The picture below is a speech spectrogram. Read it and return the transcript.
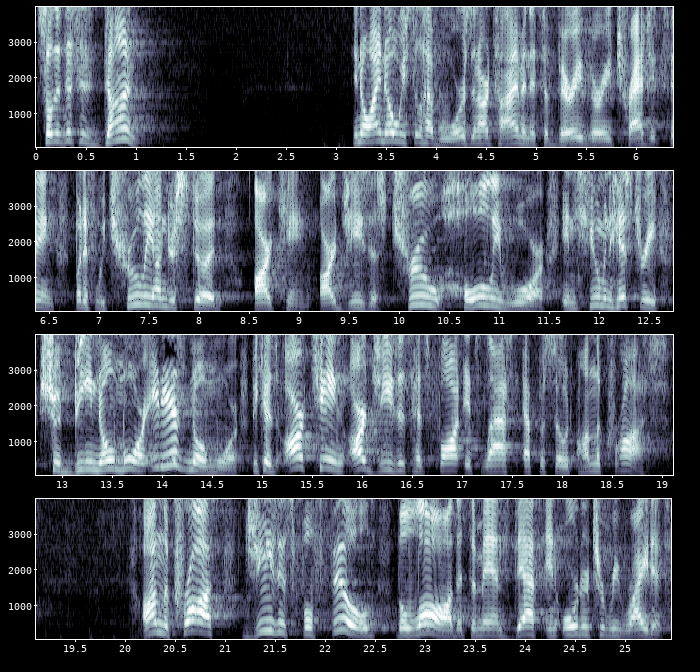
so that this is done. You know, I know we still have wars in our time, and it's a very, very tragic thing. But if we truly understood our King, our Jesus. True holy war in human history should be no more. It is no more because our King, our Jesus, has fought its last episode on the cross. On the cross, Jesus fulfilled the law that demands death in order to rewrite it.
